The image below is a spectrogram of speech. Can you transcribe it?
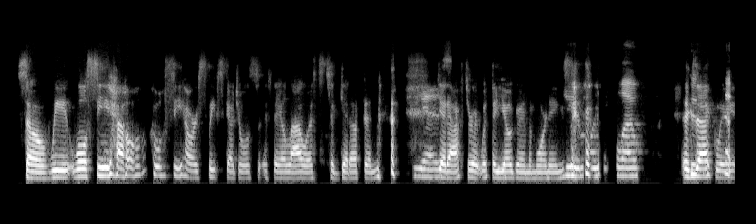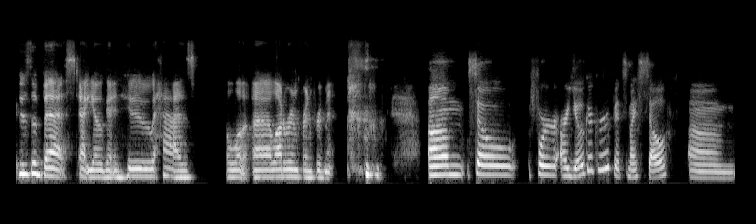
So we we'll see how we'll see how our sleep schedules if they allow us to get up and yes. get after it with the yoga in the mornings. your morning flow. exactly. Who's, who's the best at yoga and who has a lot a lot of room for improvement? Um, so for our yoga group, it's myself, um,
